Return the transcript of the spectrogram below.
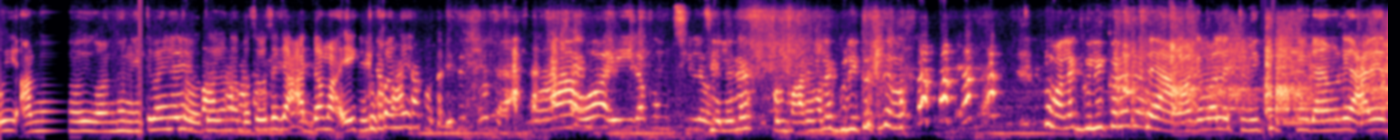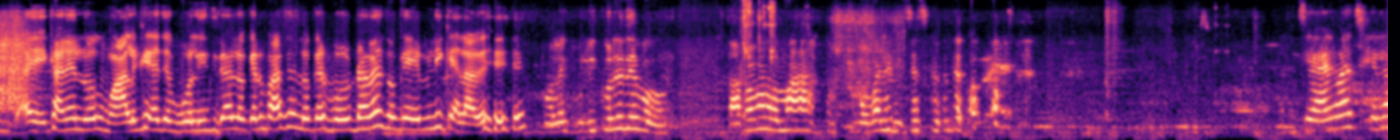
ওই আমি ওই গন্ধ নিতে পারি না তো ওতে এখানে বসে বসে যে আড্ডা মা একটুখানি এইরকম ছিল। ছেলেদের মারে বলে গুলি করে দেবো। বলে গুলি করে সে আমাকে বলে তুমি কি কি আমি বলি আরে এখানে লোক মাল খেয়েছে বলিস না লোকের পাশে লোকের বউ নামে তোকে এমনি খেলাবে। বলে গুলি করে দেবো। তারপর আমার মা মোবাইলে রিচার্জ করে দেবো ছেলে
